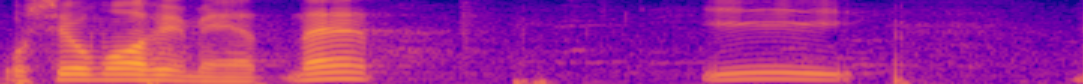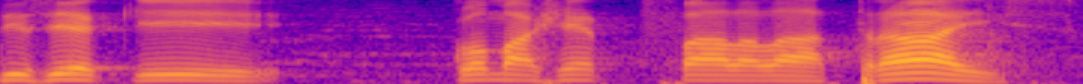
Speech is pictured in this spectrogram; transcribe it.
o seu movimento, né? E dizer aqui como a gente fala lá atrás,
